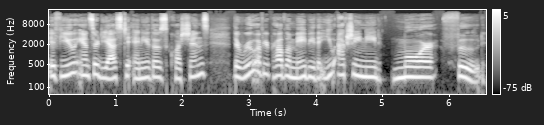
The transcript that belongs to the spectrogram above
If you answered yes to any of those questions, the root of your problem may be that you actually need more food.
